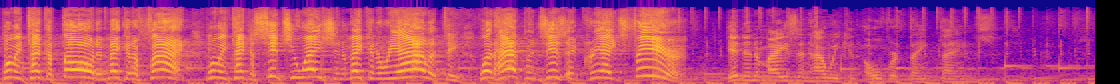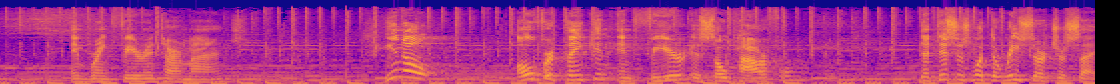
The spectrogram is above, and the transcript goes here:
when we take a thought and make it a fact, when we take a situation and make it a reality, what happens is it creates fear. Isn't it amazing how we can overthink things and bring fear into our minds? You know, overthinking and fear is so powerful that this is what the researchers say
